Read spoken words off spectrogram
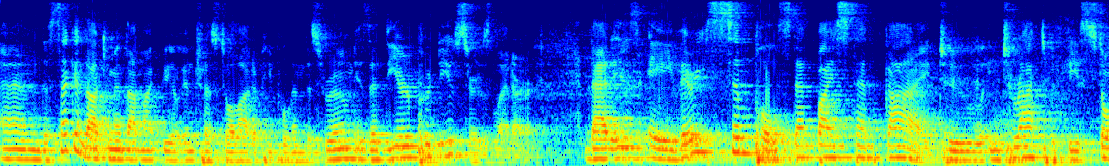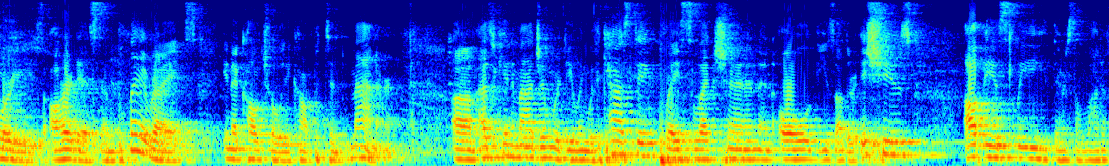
And the second document that might be of interest to a lot of people in this room is a Dear Producers letter. That is a very simple step-by-step guide to interact with these stories, artists, and playwrights in a culturally competent manner. Um, as you can imagine, we're dealing with casting, play selection, and all these other issues. Obviously, there's a lot of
